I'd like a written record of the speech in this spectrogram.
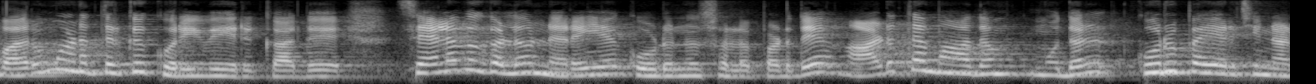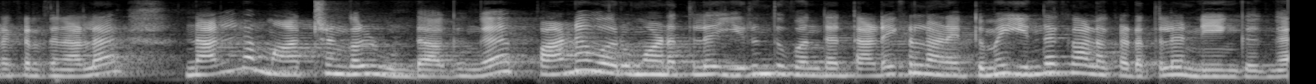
வருமானத்திற்கு குறைவே இருக்காது. செலவுகளும் நிறைய கூடுன்னு சொல்லப்படுது. அடுத்த மாதம் முதல் குறு பயிற்சி நடக்கிறதுனால நல்ல மாற்றங்கள் உண்டாகுங்க. பண வருமானத்தில் இருந்து வந்த தடைகள் அனைத்துமே இந்த காலகட்டத்தில் நீங்குங்க.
